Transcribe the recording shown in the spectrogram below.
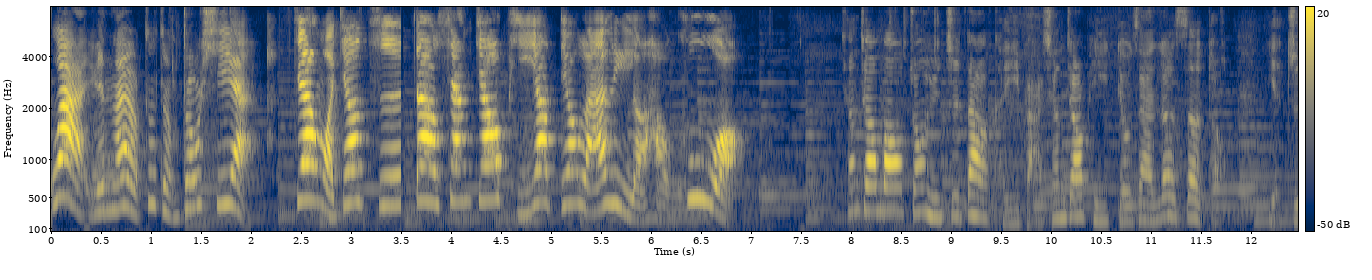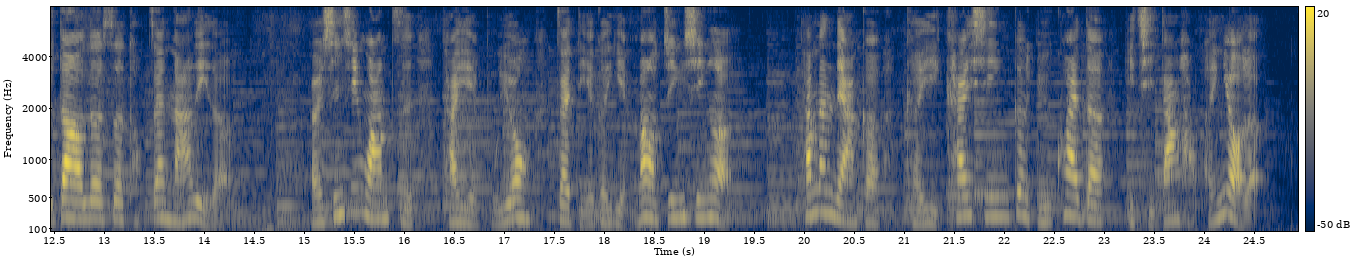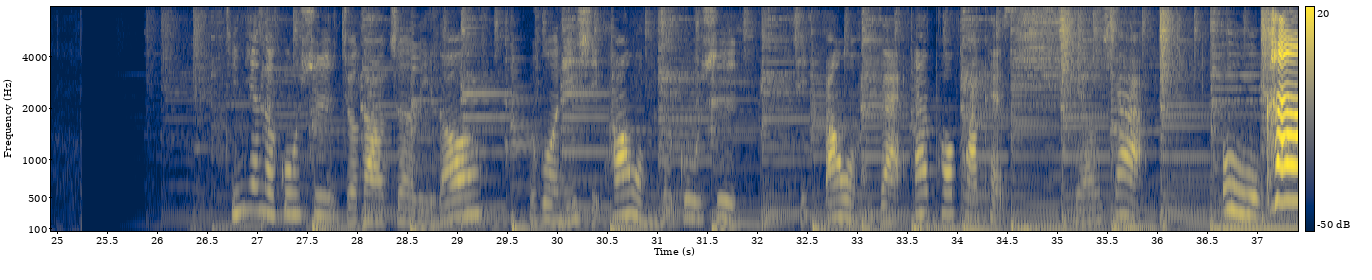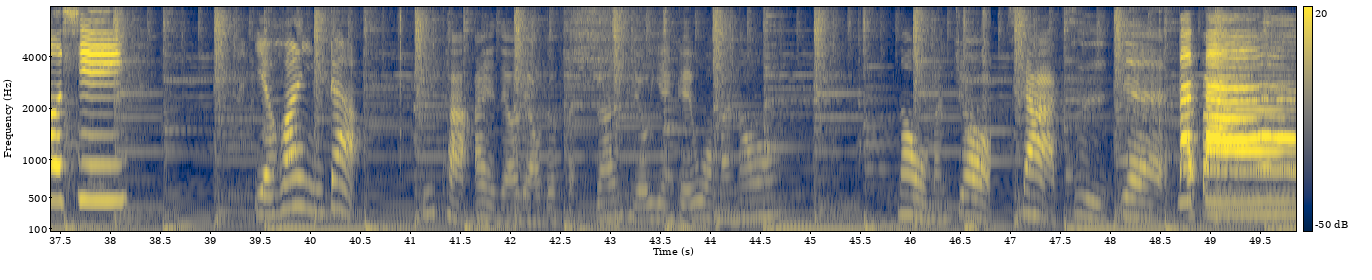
哇，原来有这种东西呀！这样我就知道香蕉皮要丢哪里了，好酷哦！香蕉猫终于知道可以把香蕉皮丢在垃圾桶，也知道垃圾桶在哪里了。而星星王子他也不用再叠个眼冒金星了，他们两个可以开心、更愉快的一起当好朋友了。今天的故事就到这里喽。如果你喜欢我们的故事，请帮我们在 Apple Podcast 留下。五颗星，也欢迎到伊塔爱聊聊的粉砖留言给我们哦。那我们就下次见，拜拜。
